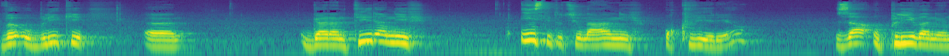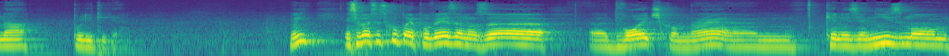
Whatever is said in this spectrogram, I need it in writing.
v obliki eh, garantiranih institucionalnih okvirjev za vplivanje na politike. Hm? In seveda vse skupaj je povezano z eh, dvojčkom, ne, kenezianizmom,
